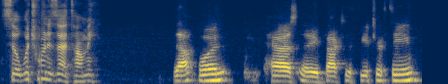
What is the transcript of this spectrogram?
So which one is that, Tommy? That one has a Back to the Future theme.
